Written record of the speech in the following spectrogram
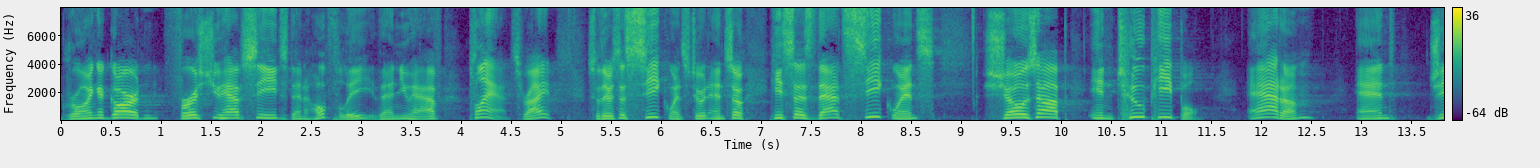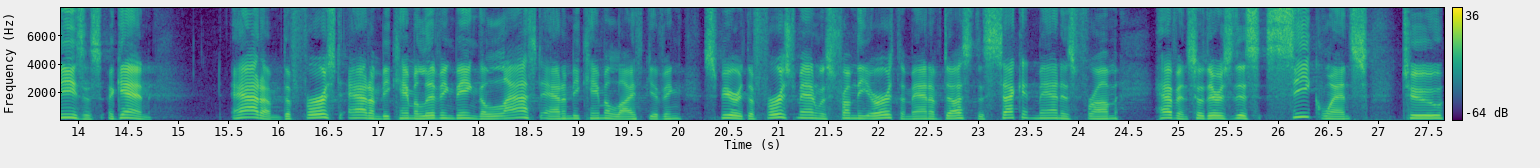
growing a garden, first you have seeds, then hopefully then you have plants, right? So there's a sequence to it. And so he says that sequence shows up in two people Adam and Jesus. Again, Adam, the first Adam, became a living being. The last Adam became a life giving spirit. The first man was from the earth, a man of dust. The second man is from heaven. So there's this sequence to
